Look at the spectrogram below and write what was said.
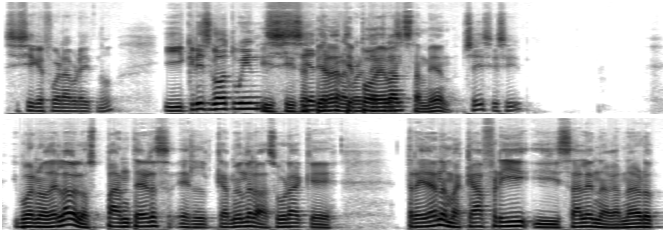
si sigue fuera Braid, ¿no? Y Chris Godwin. y si se pierde tiempo 43. Evans también. Sí, sí, sí. Y bueno, del lado de los Panthers, el camión de la basura que traían a McCaffrey y salen a ganar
